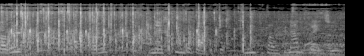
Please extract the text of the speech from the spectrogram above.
Pawan Pawan next ఇంకో పాపకు మీకు పంపినా ట్రై చేయి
